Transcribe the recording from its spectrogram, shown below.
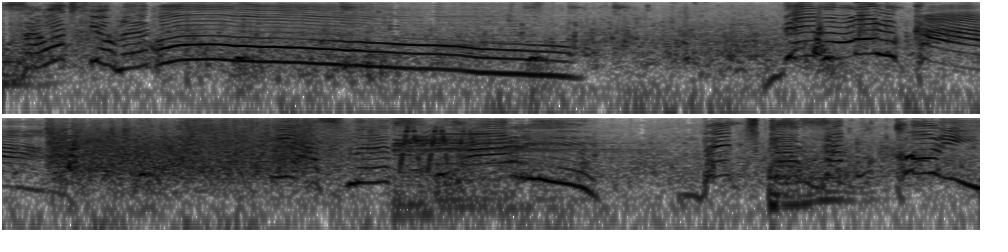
Załatwione. O! Demolka! Jasne, stary! Beczka zapkoli!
